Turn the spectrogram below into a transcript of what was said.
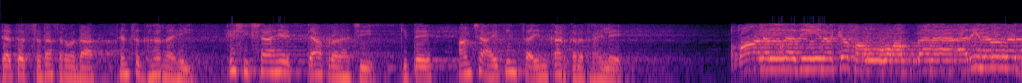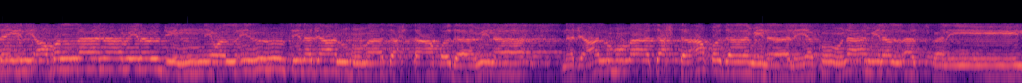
त्यातच सदा सर्वदा त्यांचं घर राहील ही शिक्षा आहे त्या अपराधाची की ते आमच्या आयतींचा इन्कार करत राहिले قال الذين كفروا ربنا أرنا الذين أضلانا من الجن والإنس نجعلهما تحت أقدامنا نجعلهما تحت أقدامنا ليكونا من الأسفلين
